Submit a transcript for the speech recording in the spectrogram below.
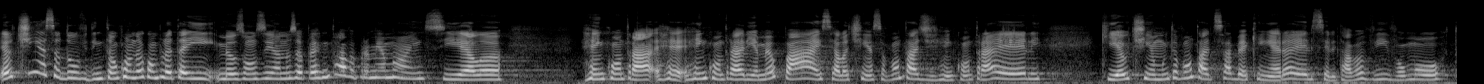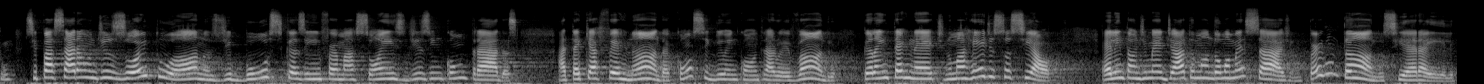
eu tinha essa dúvida. Então, quando eu completei meus 11 anos, eu perguntava para minha mãe se ela reencontrar, re, reencontraria meu pai, se ela tinha essa vontade de reencontrar ele que eu tinha muita vontade de saber quem era ele, se ele estava vivo ou morto. Se passaram 18 anos de buscas e informações desencontradas, até que a Fernanda conseguiu encontrar o Evandro pela internet, numa rede social. Ela então de imediato mandou uma mensagem perguntando se era ele.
